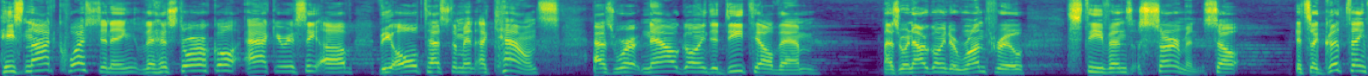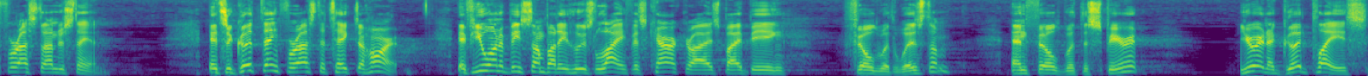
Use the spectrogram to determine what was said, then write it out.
He's not questioning the historical accuracy of the Old Testament accounts as we're now going to detail them, as we're now going to run through Stephen's sermon. So it's a good thing for us to understand. It's a good thing for us to take to heart. If you want to be somebody whose life is characterized by being filled with wisdom and filled with the Spirit, you're in a good place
